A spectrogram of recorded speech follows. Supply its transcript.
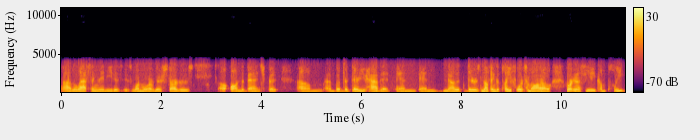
Uh, the last thing they need is, is one more of their starters uh, on the bench, but um but but there you have it and and now that there's nothing to play for tomorrow we're going to see a complete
